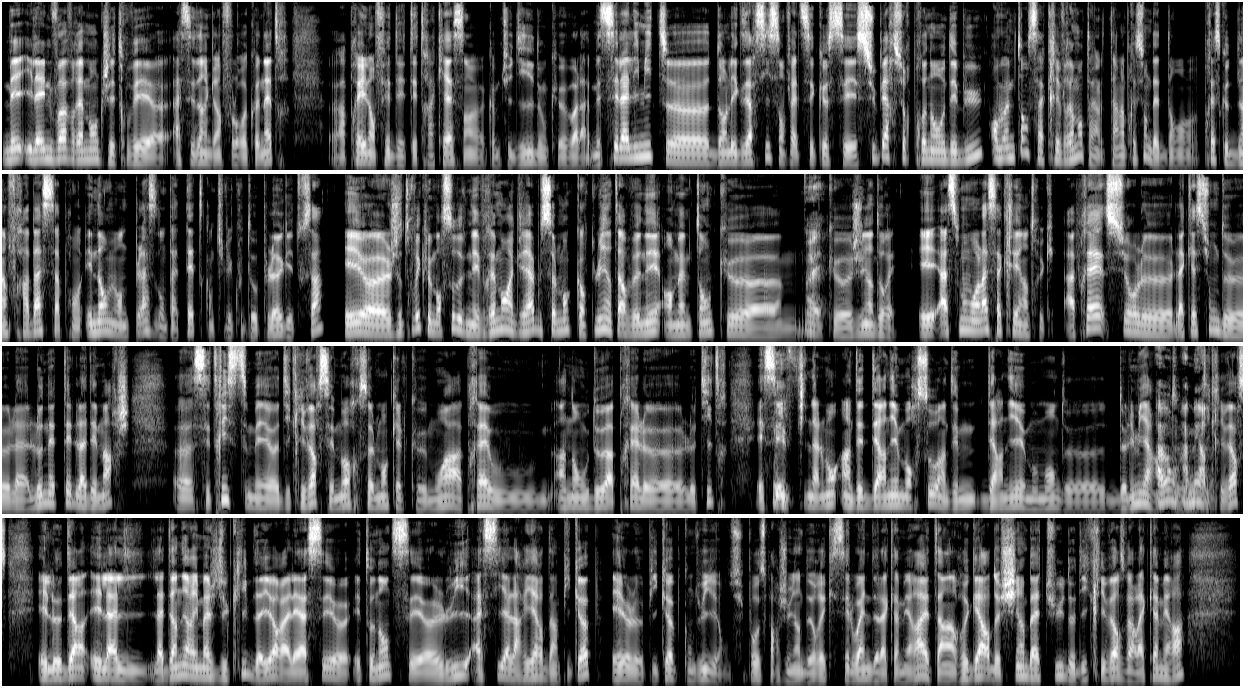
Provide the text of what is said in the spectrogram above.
Mais il a une voix vraiment que j'ai trouvé euh, assez dingue, il faut le reconnaître. Après, il en fait des tétraquesses, hein, comme tu dis, donc voilà. Mais c'est la limite dans l'exercice, en fait. C'est que c'est super surprenant au début. En même temps, ça crée vraiment, t'as as, l'impression d'être dans presque de l'infrabasse. Ça prend énormément de place dans ta tête quand tu l'écoutes au plug et tout ça. Et euh, je trouvais que le morceau devenait vraiment agréable seulement quand lui intervenait en même temps que, euh, Ouais. que Julien Doré. Et à ce moment-là, ça crée un truc. Après, sur le, la question de l'honnêteté de la démarche, euh, c'est triste, mais euh, Dick Rivers est mort seulement quelques mois après ou un an ou deux après le, le titre. Et c'est Oui. finalement un des derniers morceaux, un des derniers moments de, de lumière Ah bon de Ah merde. Dick Rivers. Et, le der- et la, la dernière image du clip, d'ailleurs, elle est assez euh, étonnante. C'est euh, lui assis à l'arrière d'un pick-up. Et le pick-up, conduit, on suppose, par Julien Doré, qui s'éloigne de la caméra, est un regard de chien battu de Dick Rivers vers la caméra.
